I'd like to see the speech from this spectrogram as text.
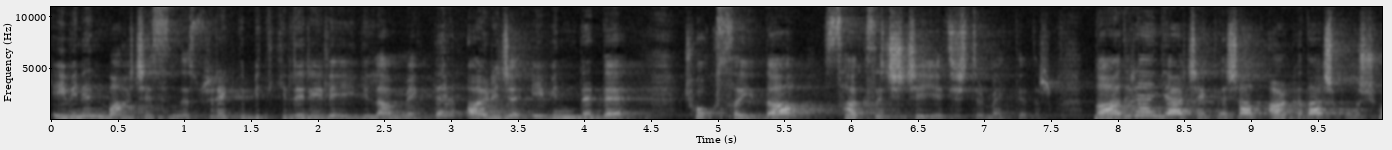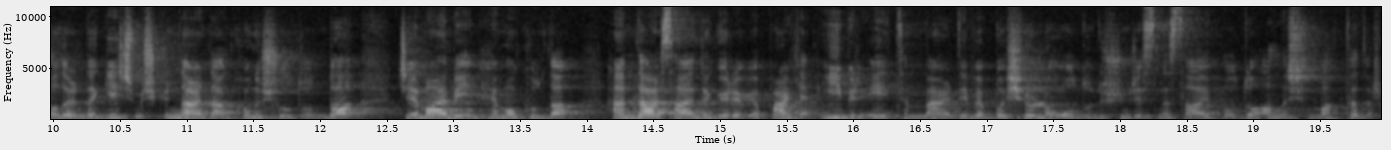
Evinin bahçesinde sürekli bitkileriyle ilgilenmekte, ayrıca evinde de çok sayıda saksı çiçeği yetiştirmektedir. Nadiren gerçekleşen arkadaş buluşmalarında geçmiş günlerden konuşulduğunda Cemal Bey'in hem okulda hem dershanede görev yaparken iyi bir eğitim verdiği ve başarılı olduğu düşüncesine sahip olduğu anlaşılmaktadır.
